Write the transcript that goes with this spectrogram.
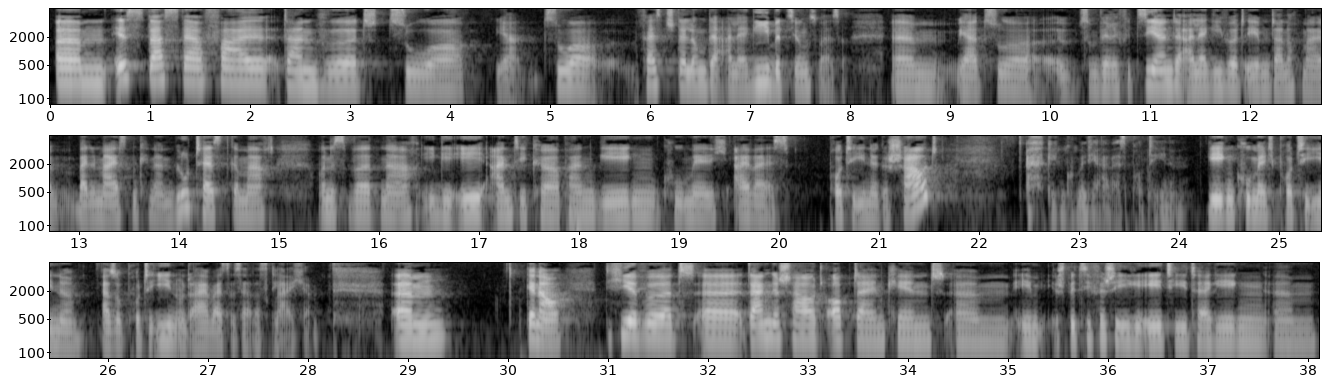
Ähm, ist das der Fall, dann wird zur, ja, zur Feststellung der Allergie beziehungsweise ähm, ja, zur, zum Verifizieren der Allergie wird eben dann nochmal bei den meisten Kindern ein Bluttest gemacht und es wird nach IgE-Antikörpern gegen Kuhmilch-Eiweißproteine geschaut. Ach, gegen Kuhmilch-Eiweißproteine. Gegen Kuhmilchproteine. Also Protein und Eiweiß ist ja das Gleiche. Ähm, genau. Hier wird äh, dann geschaut, ob dein Kind ähm, eben spezifische IgE-Titer gegen ähm,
